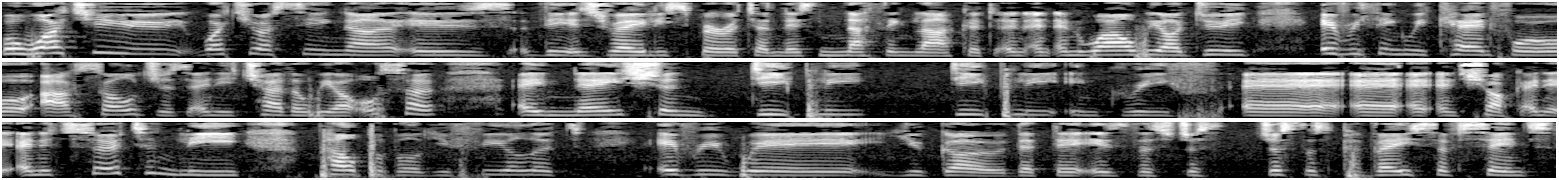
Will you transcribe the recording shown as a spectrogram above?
Well, what you what you are seeing now is the Israeli spirit, and there's nothing like it. And, and and while we are doing everything we can for our soldiers and each other, we are also a nation deeply deeply in grief uh, uh, and shock, and, it, and it's certainly palpable. You feel it everywhere you go. That there is this just just this pervasive sense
